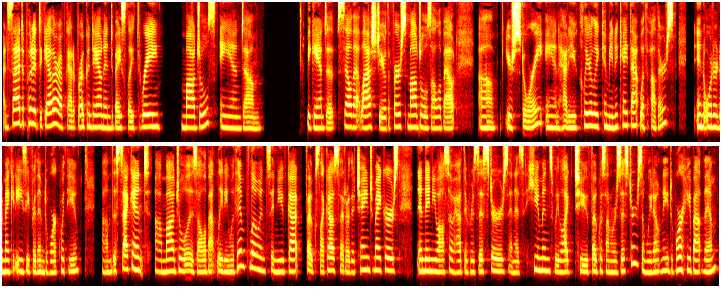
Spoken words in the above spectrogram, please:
I decided to put it together. I've got it broken down into basically three modules and um, began to sell that last year. The first module is all about um, your story and how do you clearly communicate that with others in order to make it easy for them to work with you. Um, the second uh, module is all about leading with influence, and you've got folks like us that are the change makers. And then you also have the resistors. And as humans, we like to focus on resistors and we don't need to worry about them.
